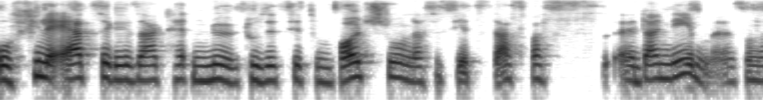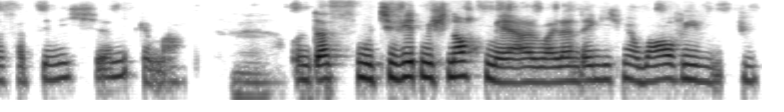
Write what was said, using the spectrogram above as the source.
wo viele Ärzte gesagt hätten, nö, du sitzt jetzt im Rollstuhl und das ist jetzt das, was äh, dein Leben ist. Und das hat sie nicht äh, mitgemacht. Mhm. Und das motiviert mich noch mehr, weil dann denke ich mir, wow, wie, wie,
